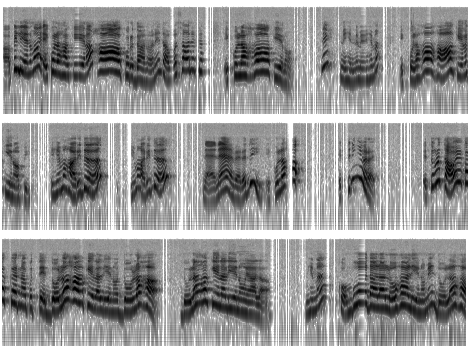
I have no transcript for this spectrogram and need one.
අපි ලියනවා 11 කියලා හා කුර දානවා නේද අවසානෙට 11 කියනවා. නේ? මෙහෙන්න මෙහෙම 11 හා කියලා කියනවා අපි. එහෙම හරිද? එහෙම හරිද? නෑ නෑ වැරදි. 11 එතනින් ඉවරයි. එතකොට තව එකක් කරනවා පුතේ. 12 කියලා ලියනවා. 12 12 කියලා ලියනවා ඔයාලා. මෙහෙම කොම්බුව දාලා ලෝහා ලියනවා මේ 12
